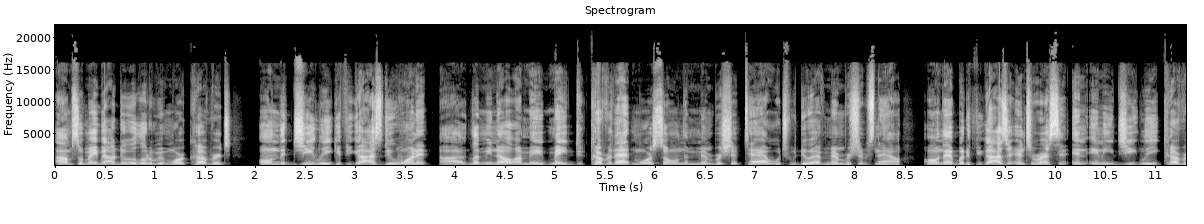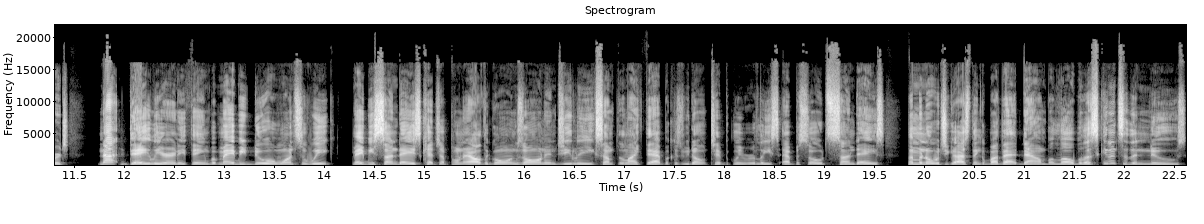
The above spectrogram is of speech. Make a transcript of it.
Um, so maybe I'll do a little bit more coverage on the G League. If you guys do want it, uh, let me know. I may may cover that more so on the membership tab, which we do have memberships now on that. But if you guys are interested in any G League coverage, not daily or anything, but maybe do it once a week. Maybe Sundays, catch up on all the goings on in G League, something like that, because we don't typically release episodes Sundays. Let me know what you guys think about that down below. But let's get into the news.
